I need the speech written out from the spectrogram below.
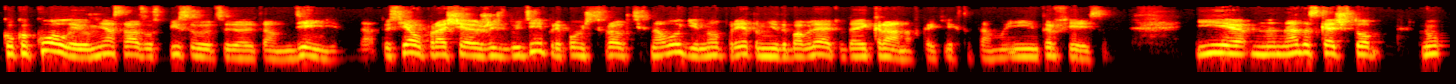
Кока-Колы, и у меня сразу списываются там деньги. Да? То есть я упрощаю жизнь людей при помощи цифровых технологий, но при этом не добавляю туда экранов каких-то там и интерфейсов. И надо сказать, что ну,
